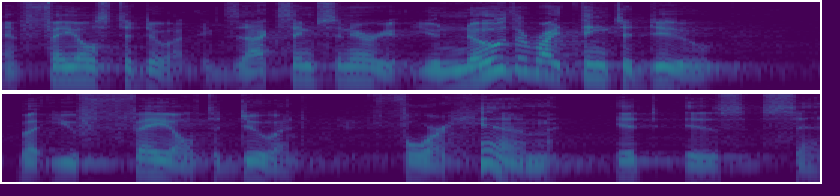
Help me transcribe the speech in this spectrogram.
and fails to do it. Exact same scenario. You know the right thing to do, but you fail to do it. For him it is sin.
